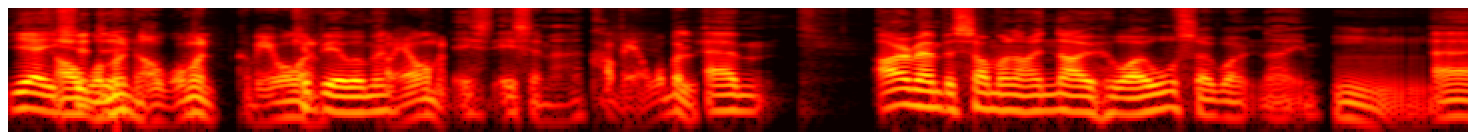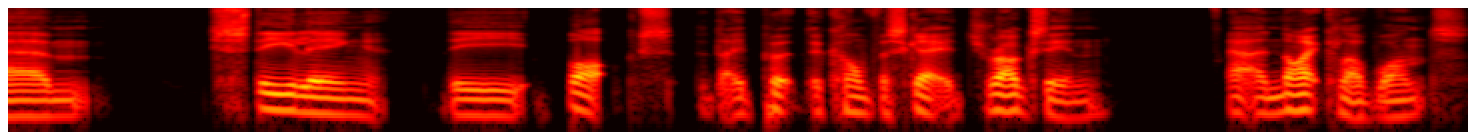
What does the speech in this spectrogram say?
Yeah, you or should. woman? Do. Or woman? Could be a woman. Could be a woman. Could be a woman. It's, it's a man. Could be a woman. Um, I remember someone I know who I also won't name Mm. um, stealing the box that they put the confiscated drugs in at a nightclub once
